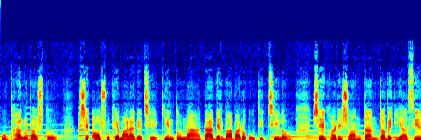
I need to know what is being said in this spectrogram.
খুব ভালোবাসতো। সে অসুখে মারা গেছে, কিন্তু না, তাদের বাবারও উচিত ছিল। সে ঘরে সন্তান, তবে ইয়াসির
